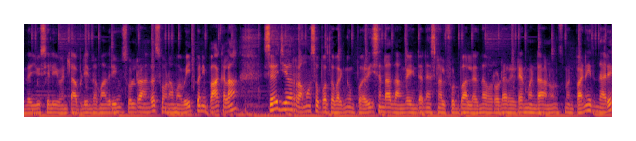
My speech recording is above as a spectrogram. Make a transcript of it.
இந்த யூசியல் ஈவெண்ட்டில் அப்படின்ற மாதிரியும் சொல்கிறாங்க ஸோ நம்ம வெயிட் பண்ணி பார்க்கலாம். செர்ஜியோ ராமோஸை பொறுத்த வரைக்கும் இப்போ ரீசெண்டாக தாங்க இன்டர்நேஷனல் ஃபுட்பால்லேருந்து அவரோட ரிட்டைர்மெண்ட்டை அனௌன்ஸ்மெண்ட் பண்ணியிருந்தார்.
